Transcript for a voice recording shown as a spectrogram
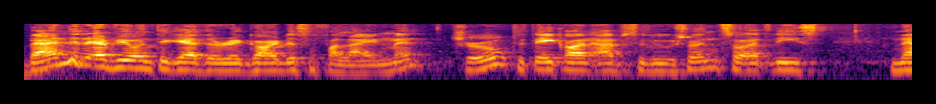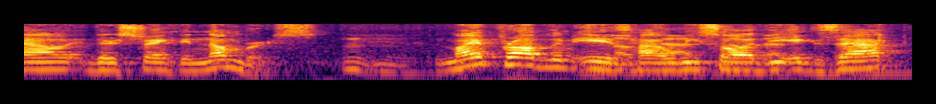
banded everyone together regardless of alignment. True. To take on Absolution. So at least now there's strength in numbers. My problem is Love how that, we saw the exact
